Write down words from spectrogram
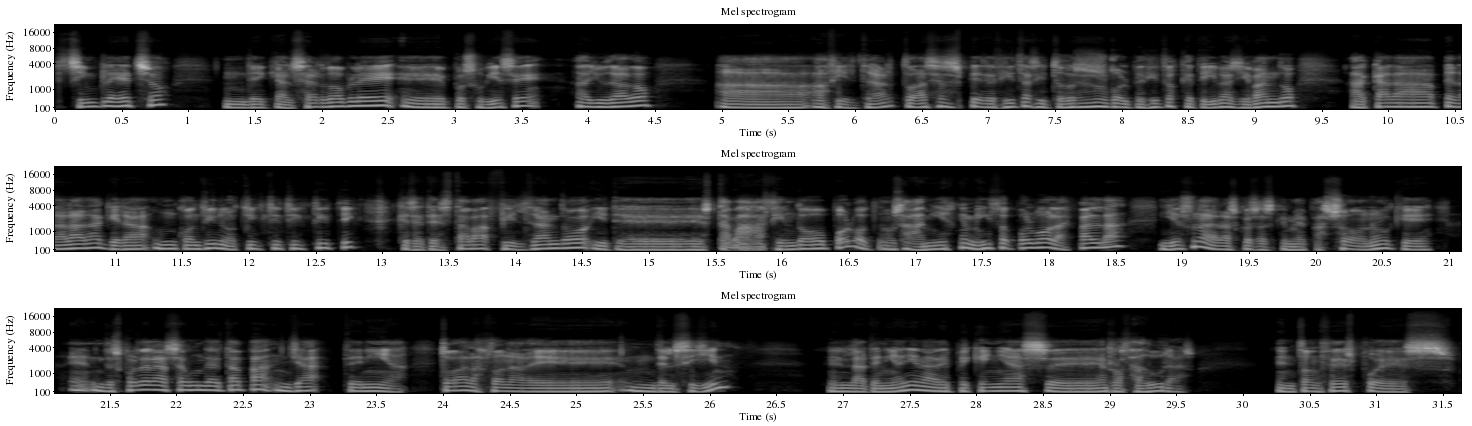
simple hecho de que al ser doble, eh, pues hubiese ayudado a, filtrar todas esas piedrecitas y todos esos golpecitos que te ibas llevando a cada pedalada, que era un continuo tic, tic, tic, tic, tic, que se te estaba filtrando y te estaba haciendo polvo. O sea, a mí es que me hizo polvo la espalda y es una de las cosas que me pasó, ¿no? Que eh, después de la segunda etapa ya tenía toda la zona de, del sillín, la tenía llena de pequeñas eh, rozaduras. Entonces, pues,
